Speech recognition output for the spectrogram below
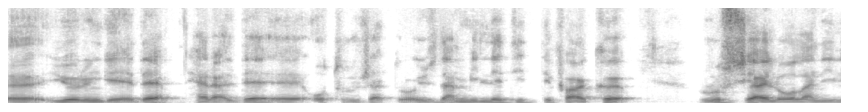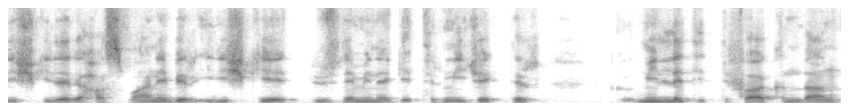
e, yörüngeye de herhalde e, oturacaktır. O yüzden Millet İttifakı Rusya ile olan ilişkileri hasmane bir ilişki düzlemine getirmeyecektir. Millet İttifakı'ndan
